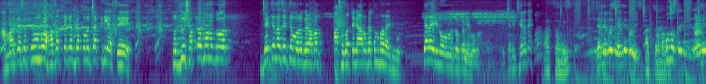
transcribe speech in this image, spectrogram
আমার কাছে পনেরো হাজার টাকার বেতনের চাকরি আছে। তোর দুই সপ্তাহ মনে কর। যাইতে না যাইতে মনে কর আবার পাঁচ হাজার টাকা আরও বেতন বাড়াই দিব। কেরাই লো আমার দরকার নেই মামা। চাকরি ছেড়ে দে। আচ্ছা যেমনি কইছি এমনি করিস। আচ্ছা কথা বুঝছ তো এমনি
